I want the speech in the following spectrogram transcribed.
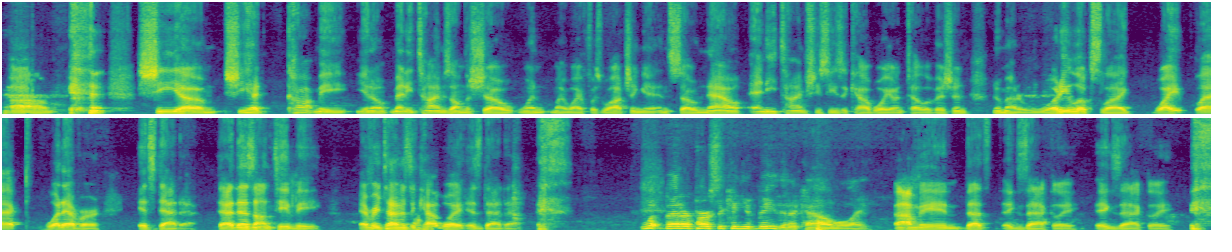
Um, she um, she had caught me, you know, many times on the show when my wife was watching it, and so now anytime she sees a cowboy on television, no matter what he looks like, white, black, whatever, it's Dada. Dada's on TV. Every time it's a cowboy, it's Dada. What better person can you be than a cowboy? I mean, that's exactly, exactly.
